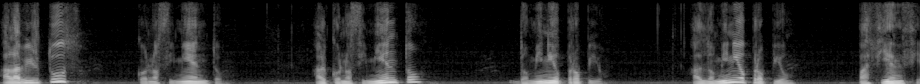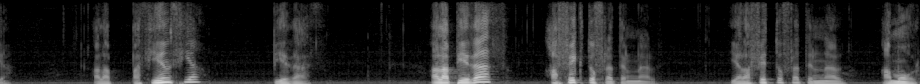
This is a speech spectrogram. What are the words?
A la virtud, conocimiento. Al conocimiento, dominio propio. Al dominio propio, paciencia. A la paciencia, piedad. A la piedad, afecto fraternal. Y al afecto fraternal, amor.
